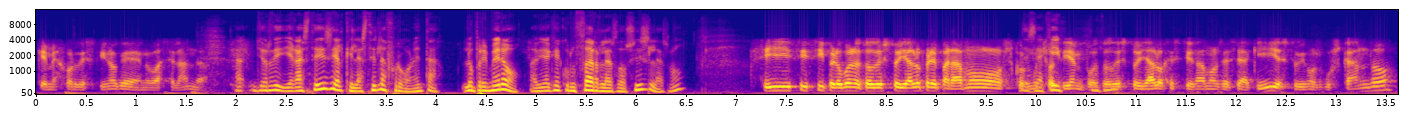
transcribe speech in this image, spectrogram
qué mejor destino que Nueva Zelanda. Ah, Jordi, llegasteis y alquilasteis la furgoneta. Lo primero, había que cruzar las dos islas, ¿no? Sí, sí, sí, pero bueno, todo esto ya lo preparamos con mucho tiempo, todo esto ya lo gestionamos desde aquí, estuvimos buscando.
